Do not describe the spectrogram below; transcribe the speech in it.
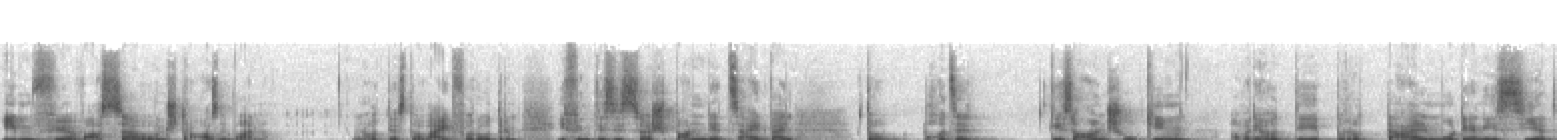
eben für Wasser und Straßen geworden und hat das da weit vor drin. Ich finde, das ist so eine spannende Zeit, weil da hat es ja die Sachen schon gegeben, aber der hat die brutal modernisiert.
